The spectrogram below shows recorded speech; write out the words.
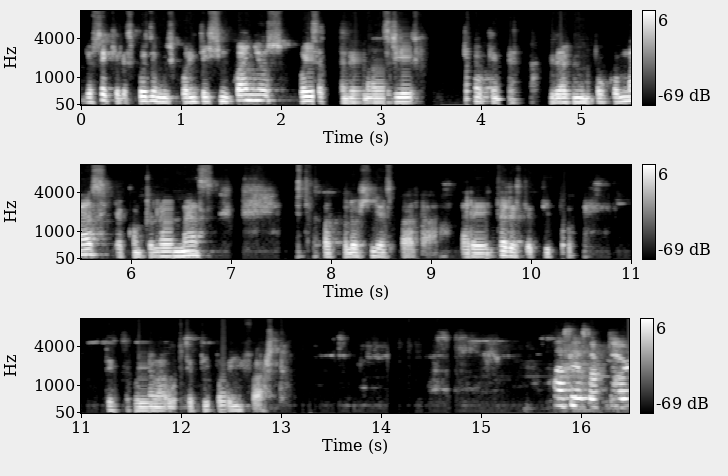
Yo sé que después de mis 45 años voy a tener más riesgo. Tengo que cuidarme un poco más y a controlar más estas patologías para, para evitar este tipo de, este problema o este tipo de infarto. Así es, doctor.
